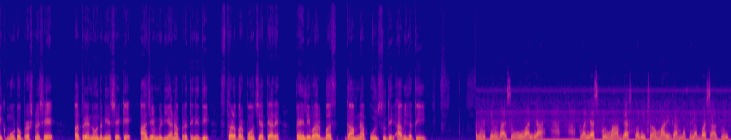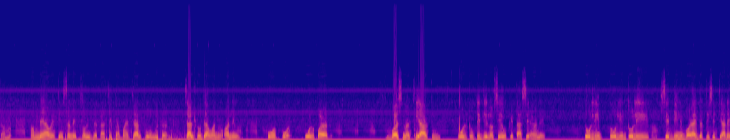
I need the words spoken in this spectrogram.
એક મોટો પ્રશ્ન છે. અત્રે નોંધનીય છે કે આજે મીડિયાના પ્રતિનિધિ સ્થળ પર પહોંચ્યા ત્યારે પહેલીવાર બસ ગામના પુલ સુધી આવી હતી. બિપિનભાઈ હું વાલિયા વાલિયા સ્કૂલમાં અભ્યાસ કરું છું. અમારી ગામમાં પેલા બસ આવતી અમે અમને સ્ટેશને જ છોડી જતા છે અમારે ચાર કિલોમીટર ચાલતું જવાનું અને પોલ પર બસ નથી આવતી. પોલ તૂટી ગયેલો છે એવું કહેતા છે અને ટોલી ટોલી ટોલી શેરડીની બળાઈ જતી છે ત્યારે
